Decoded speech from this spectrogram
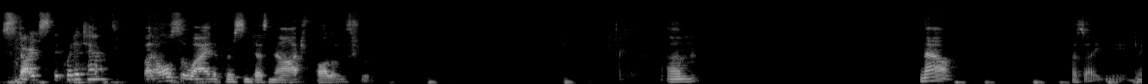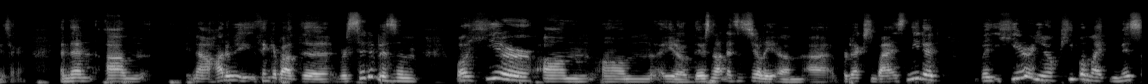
starts the quit attempt, but also why the person does not follow through. Um, now, Oh, sorry, give me, give me a second. And then um, now, how do we think about the recidivism? Well, here, um, um, you know, there's not necessarily um, uh, projection bias needed, but here, you know, people might miss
